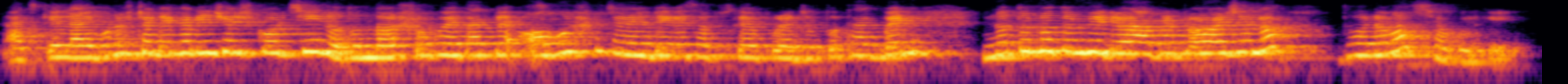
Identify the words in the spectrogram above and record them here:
আজকে লাইভ অনুষ্ঠান এখানেই শেষ করছি। নতুন দর্শক হয়ে থাকলে অবশ্যই চ্যানেলটিকে সাবস্ক্রাইব করে যুক্ত থাকবেন। নতুন নতুন ভিডিও আপডেট পাওয়ার জন্য ধন্যবাদ সকলকে।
